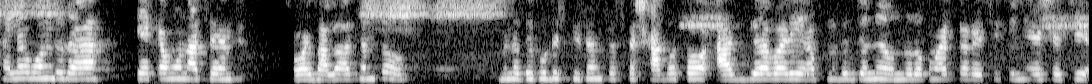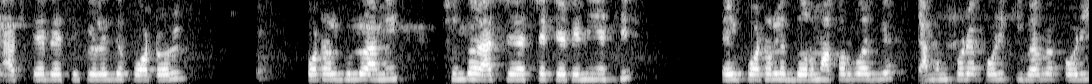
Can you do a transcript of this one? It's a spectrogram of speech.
হ্যালো বন্ধুরা, কে কেমন আছেন? সবাই ভালো আছেন তো? মিনতি ফুডিস কিচেন আজকে স্বাগত। আজকে আবারই আপনাদের জন্য অন্যরকম একটা রেসিপি নিয়ে এসেছি। আজকের রেসিপি হলো যে পটল। পটলগুলো আমি সুন্দর আশ্রে আশ্রে কেটে নিয়েছি। এই পটলের দোরমা করব আজকে। কেমন করে করি, কীভাবে করি,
